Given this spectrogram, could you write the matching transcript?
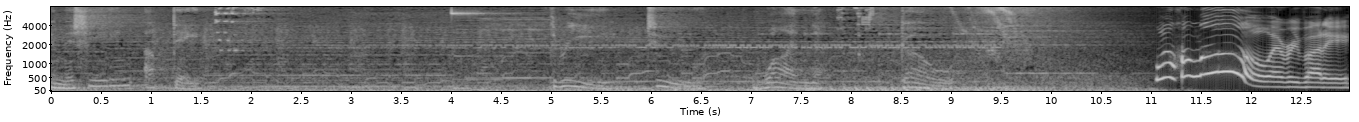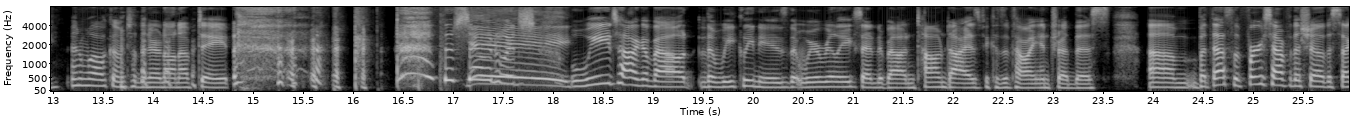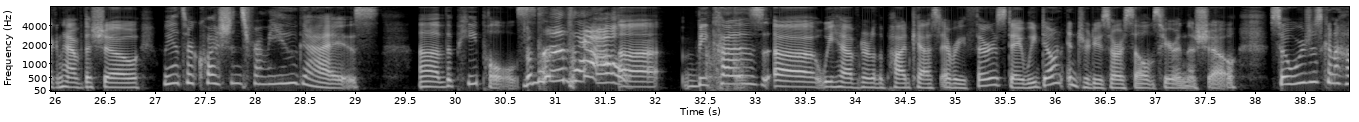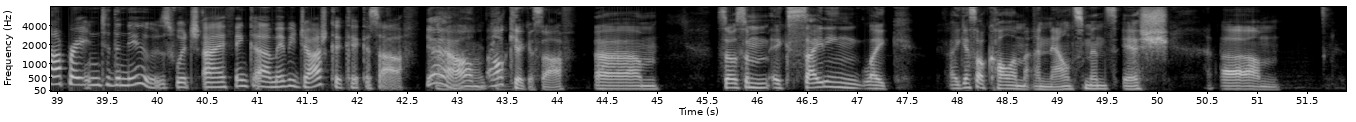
Initiating update. Three, two, one, go. Well, hello, everybody, and welcome to the Nerd On Update. the show Yay! in which we talk about the weekly news that we're really excited about, and Tom dies because of how I introed this. Um, but that's the first half of the show. The second half of the show, we answer questions from you guys, uh, the peoples. The people. Uh, because uh, we have Nerd on the podcast every Thursday, we don't introduce ourselves here in the show. So we're just going to hop right into the news, which I think uh, maybe Josh could kick us off. Yeah, Oh, I'll okay. I'll kick us off. Um, so some exciting, like I guess I'll call them announcements ish. Um,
